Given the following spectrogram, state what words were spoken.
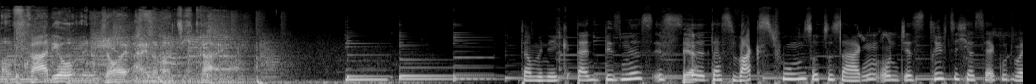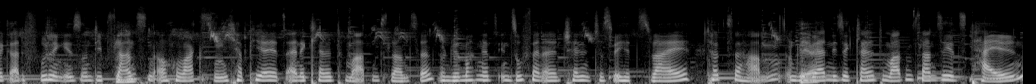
auf Radio Enjoy 91.3. Dominik, dein Business ist Ja. äh, das Wachstum sozusagen und jetzt trifft sich ja sehr gut, weil gerade Frühling ist und die Pflanzen auch wachsen. Ich habe hier jetzt eine kleine Tomatenpflanze und wir machen jetzt insofern eine Challenge, dass wir hier zwei Töpfe haben und wir Ja. werden diese kleine Tomatenpflanze jetzt teilen.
